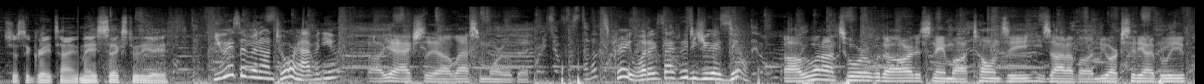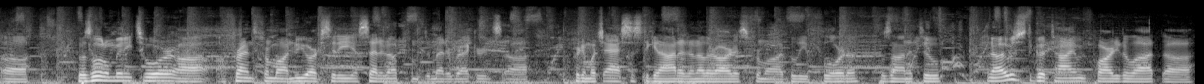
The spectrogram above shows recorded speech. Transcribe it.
It's just a great time. May 6th through the 8th. You guys have been on tour, haven't you? Uh, yeah, actually, uh, last Memorial Day. Oh, that's great. What exactly did you guys do? Uh, we went on tour with an artist named uh, Tone Z. He's out of uh, New York City, I believe. Uh, it was a little mini tour. Uh, friends from uh, New York City set it up from Demented Records. Uh, pretty much asked us to get on it. Another artist from, uh, I believe, Florida was on it too. You know, it was just a good time. We partied a lot.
